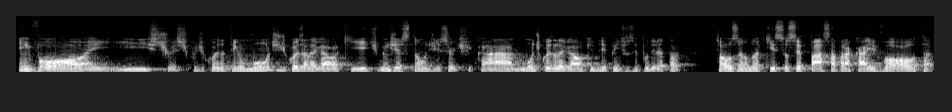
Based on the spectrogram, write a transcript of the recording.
Envoy, Istio, esse tipo de coisa. Tem um monte de coisa legal aqui, tipo ingestão de certificado, um monte de coisa legal que de repente você poderia estar tá, tá usando aqui. Se você passa para cá e volta,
